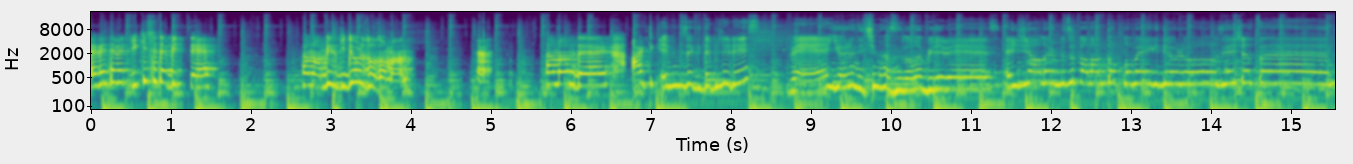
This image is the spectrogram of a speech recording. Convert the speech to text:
Evet evet ikisi de bitti. Tamam biz gidiyoruz o zaman. Heh. Tamamdır. Artık evimize gidebiliriz. Ve yarın için hazırlanabiliriz. Eşyalarımızı falan toplamaya gidiyoruz. Yaşasın.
